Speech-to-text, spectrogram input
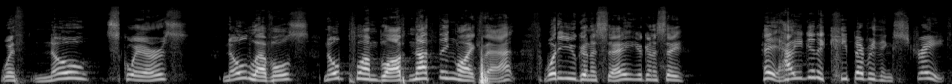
with no squares, no levels, no plumb bobs, nothing like that, what are you going to say? You're going to say, hey, how are you going to keep everything straight?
